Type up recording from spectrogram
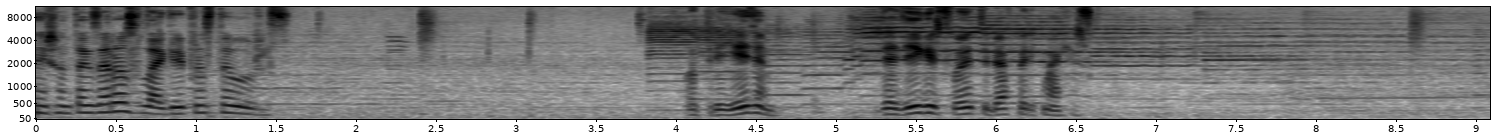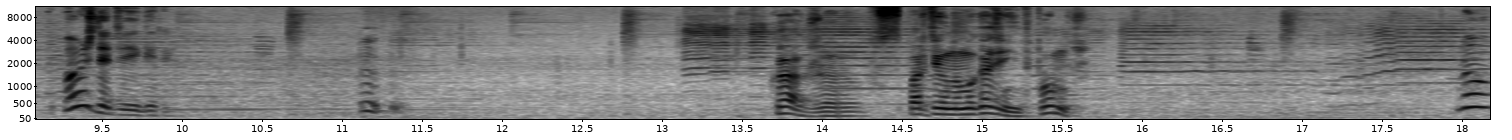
Знаешь, он так зарос в лагере, просто ужас. Вот приедем, дядя Игорь сводит тебя в парикмахерскую. Ты помнишь дядю Игоря? Как же, в спортивном магазине, ты помнишь? Ну?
